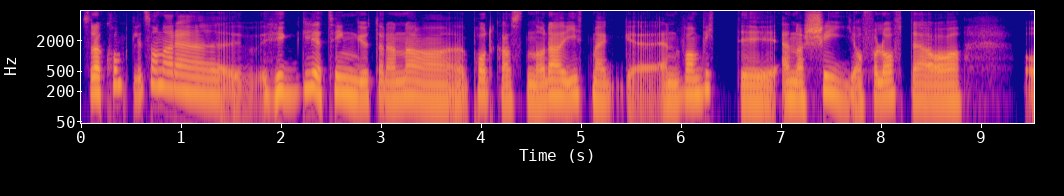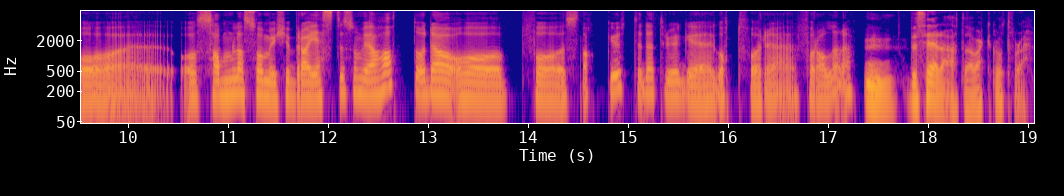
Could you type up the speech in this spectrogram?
så det har kommet litt sånne eh, hyggelige ting ut av denne podkasten, og det har gitt meg eh, en vanvittig energi å få lov til å og, og samle så mye bra gjester som vi har hatt, og da å få snakke ut, det tror jeg er godt for, for alle, det. Mm, det ser jeg at det har vært godt for deg.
